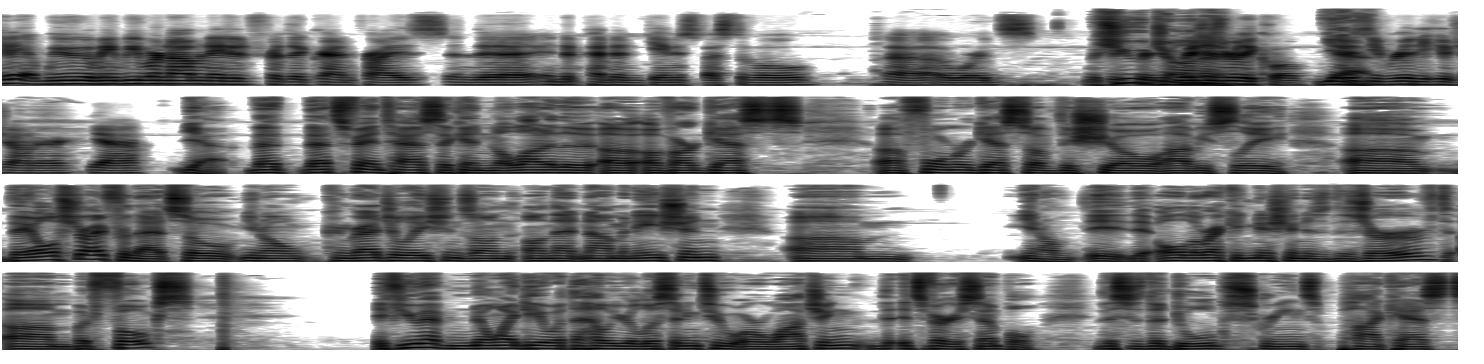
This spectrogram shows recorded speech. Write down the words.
Yeah, we I mean we were nominated for the grand prize in the Independent Games Festival uh, awards, which Huge is pretty, which is really cool. Yeah. it is a really huge honor. Yeah, Yeah, that that's fantastic, and a lot of the uh, of our guests, uh, former guests of the show, obviously, um, they all strive for that. So you know, congratulations on on that nomination. Um, you know, it, all the recognition is deserved. Um, but folks, if you have no idea what the hell you're listening to or watching, it's very simple. This is the Duel Screens podcast,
